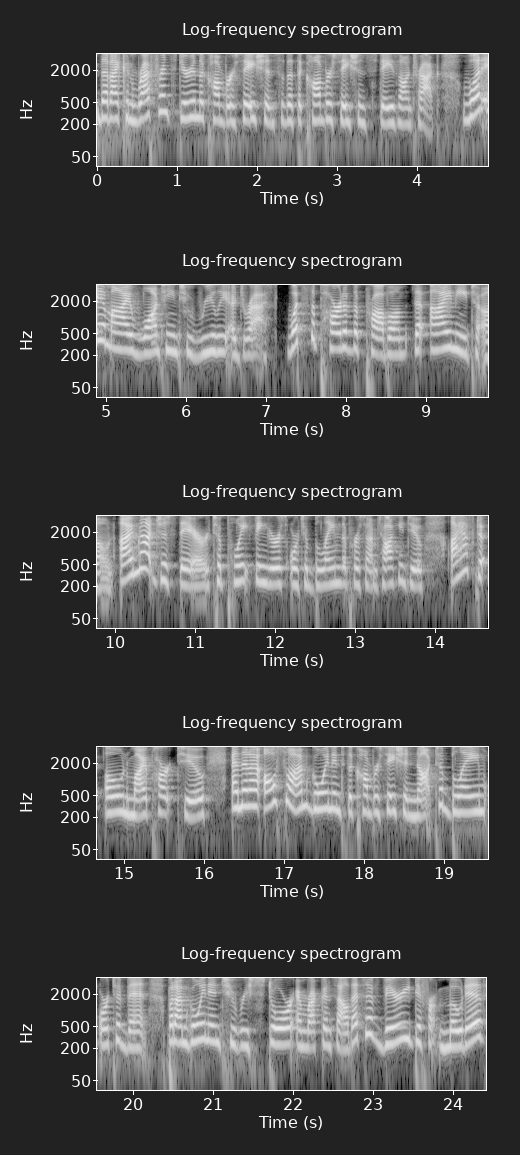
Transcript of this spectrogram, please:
that I can reference during the conversation so that the conversation stays on track. What am I wanting to really address? What's the part of the problem that I need to own? I'm not just there to point fingers or to blame the person I'm talking to. I have to own my part too. And then I also I'm going into the conversation not to blame or to vent, but I'm going in to restore and reconcile. That's a very different motive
